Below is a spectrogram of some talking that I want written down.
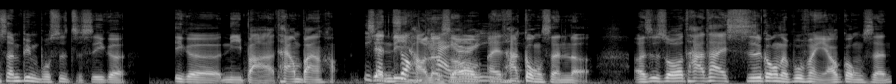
生并不是只是一个一个你把太阳板好建立好的时候，哎，它共生了，而是说它在施工的部分也要共生，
